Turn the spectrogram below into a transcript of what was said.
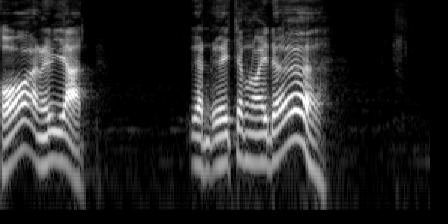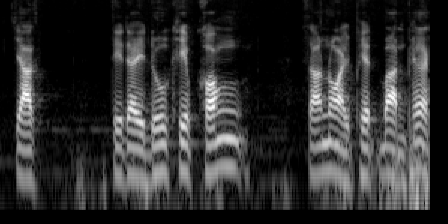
ขออนุญาต เอื้อนเอ่ยจังหน่อยเด้อจากที่ได้ดูคลิปของสาวน้อยเพชรบ้านแพง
